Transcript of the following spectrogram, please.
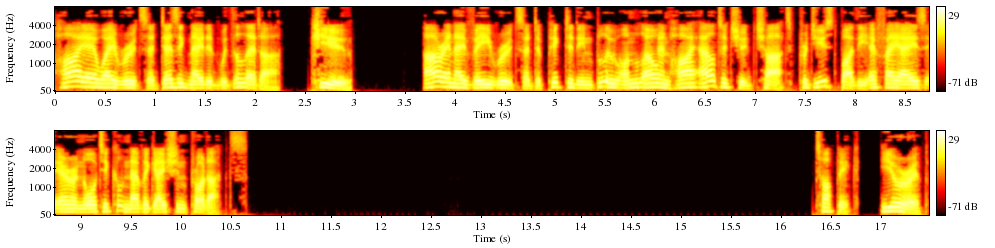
High airway routes are designated with the letter Q. RNAV routes are depicted in blue on low and high altitude charts produced by the FAA's aeronautical navigation products. Europe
